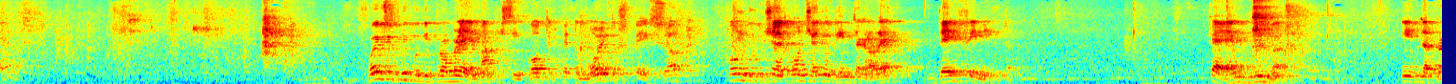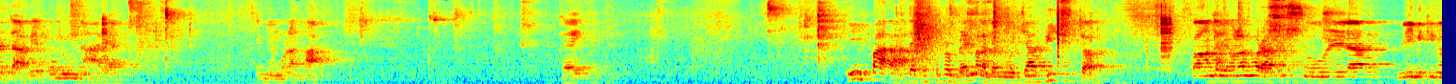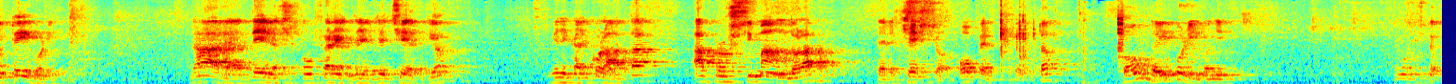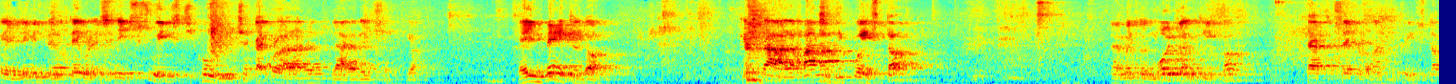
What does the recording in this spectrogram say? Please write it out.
Questo tipo di problema, che si incontra, ripeto, molto spesso, conduce al concetto di integrale definito, che è un numero interpretabile come un'area, chiamiamola A. Ok? In parte questo problema l'abbiamo già visto quando abbiamo lavorato sui limiti notevoli. L'area del, del cerchio viene calcolata approssimandola per eccesso o per difetto con dei poligoni. Abbiamo visto che il limite notevole sin x su x ci convince a calcolare l'area del cerchio. E il metodo che sta alla base di questo è un metodo molto antico, terzo secolo a.C.,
